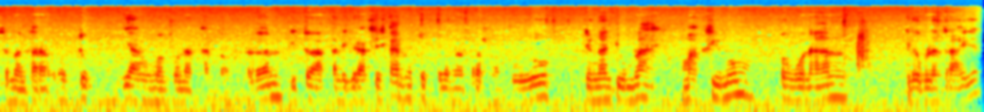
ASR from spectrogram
Sementara untuk yang menggunakan token itu akan digratiskan untuk golongan 150 dengan jumlah maksimum penggunaan tiga bulan terakhir.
